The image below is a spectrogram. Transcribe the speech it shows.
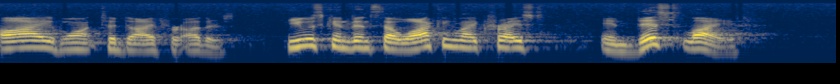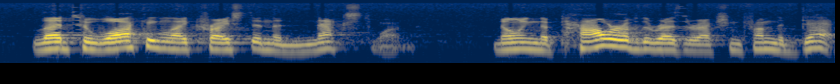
I want to die for others. He was convinced that walking like Christ in this life led to walking like Christ in the next one, knowing the power of the resurrection from the dead.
